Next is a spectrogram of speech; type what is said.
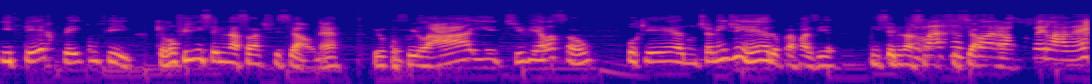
e ter feito um filho. Porque eu não fiz inseminação artificial, né? Eu fui lá e tive relação, porque não tinha nem dinheiro para fazer inseminação Tomasse artificial. Os goró, foi lá, né?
